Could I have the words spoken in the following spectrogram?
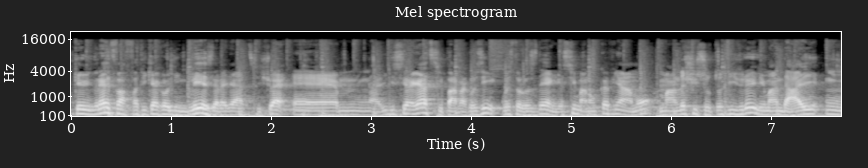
Kevin Durant fa fatica con l'inglese ragazzi. Cioè ehm, gli sti ragazzi parla così questo è lo slang. Sì ma non capiamo. Mandaci i sottotitoli gli mandai mh, mm,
